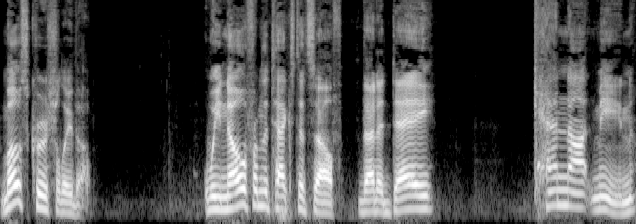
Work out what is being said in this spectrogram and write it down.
Most crucially, though, we know from the text itself that a day cannot mean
